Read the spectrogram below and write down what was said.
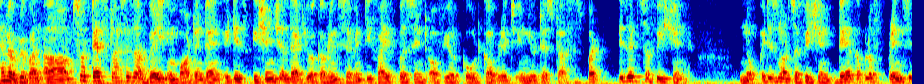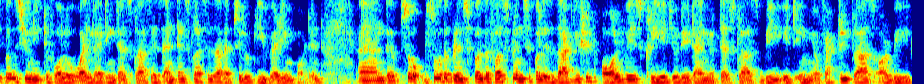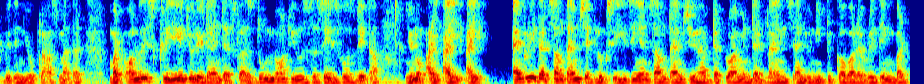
Hello everyone. Um, so test classes are very important and it is essential that you are covering 75% of your code coverage in your test classes. But is it sufficient? No, it is not sufficient. There are a couple of principles you need to follow while writing test classes and test classes are absolutely very important and uh, so so the principle the first principle is that you should always create your data in your test class be it in your factory class or be it within your class method. But always create your data in test class. Do not use the salesforce data. You know i i i agree that sometimes it looks easy and sometimes you have deployment deadlines and you need to cover everything but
